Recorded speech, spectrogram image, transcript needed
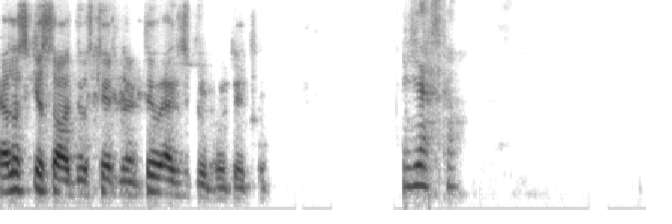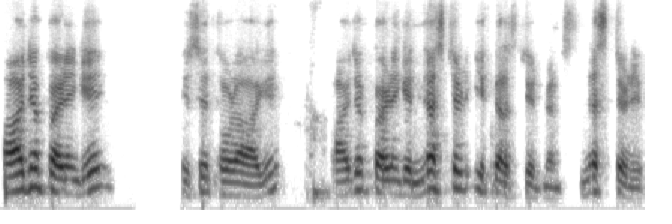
एल्स के साथ जो स्टेटमेंट थे वो एग्जीक्यूट होते थे। यस yes, सर आज हम पढ़ेंगे इससे थोड़ा आगे। आज हम पढ़ेंगे nested if statements nested if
